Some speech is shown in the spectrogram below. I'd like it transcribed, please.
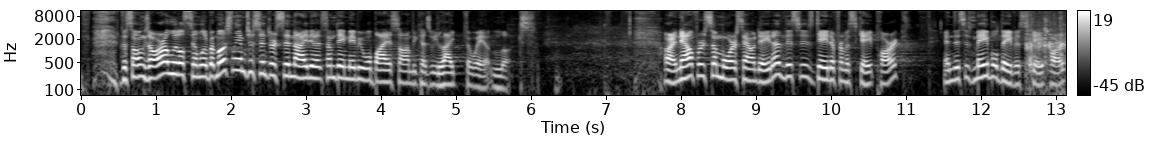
the songs are a little similar, but mostly I'm just interested in the idea that someday maybe we'll buy a song because we like the way it looks. All right, now for some more sound data. This is data from a skate park, and this is Mabel Davis Skate Park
